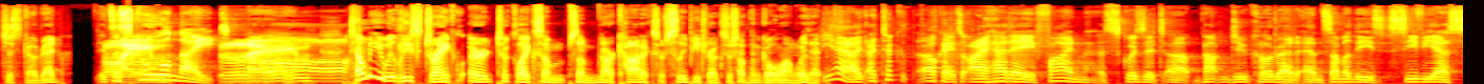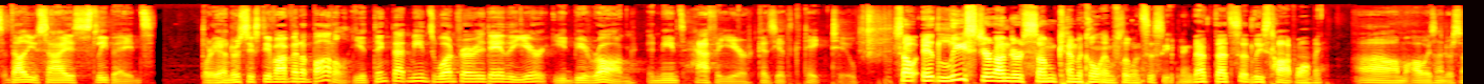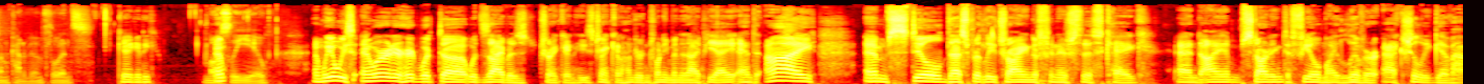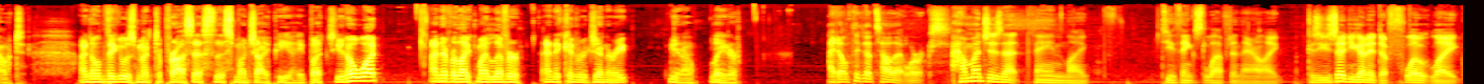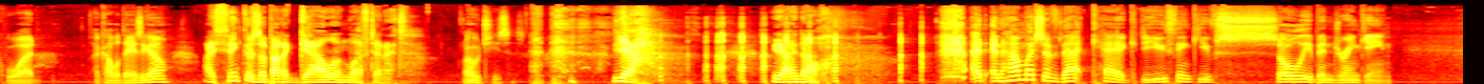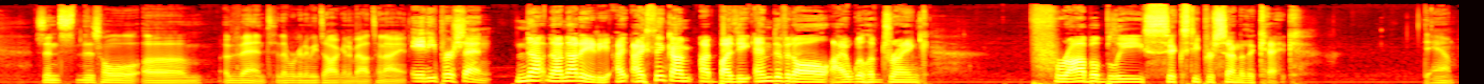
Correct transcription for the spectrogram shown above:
Just Code Red. It's a school night. Lame. tell me you at least drank or took like some some narcotics or sleepy drugs or something to go along with it. Yeah, I, I took. Okay, so I had a fine, exquisite uh, Mountain Dew Code Red and some of these CVS value size sleep aids. 365 in a bottle. You'd think that means one for every day of the year. You'd be wrong. It means half a year because you have to take two. So at least you're under some chemical influence this evening. That that's at least heartwarming. Uh, I'm always under some kind of influence. Giggity. Mostly you. And we always and we already heard what uh, what Zyber's drinking. He's drinking 120 minute IPA, and I am still desperately trying to finish this keg, and I am starting to feel my liver actually give out. I don't think it was meant to process this much IPA, but you know what? I never liked my liver, and it can regenerate, you know, later. I don't think that's how that works. How much is that thing like? Do you think's left in there? Like, because you said you got it to float like what a couple days ago. I think there's about a gallon left in it. Oh Jesus! Yeah. yeah, I know. and, and how much of that keg do you think you've solely been drinking since this whole um, event that we're going to be talking about tonight? 80%. No, no, not 80. I, I think I'm uh, by the end of it all, I will have drank probably 60% of the keg. Damn.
